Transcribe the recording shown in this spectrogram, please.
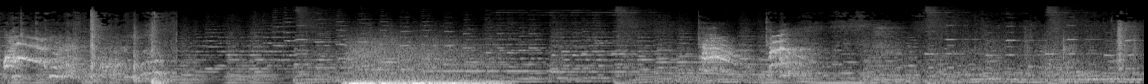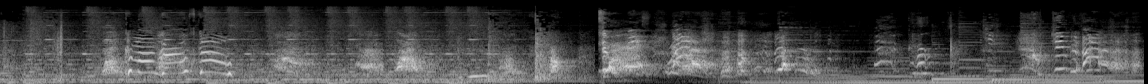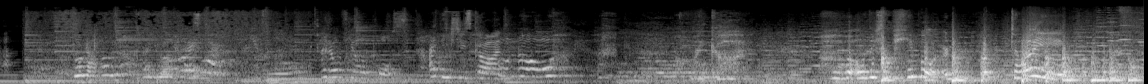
Come on, girls, go! I don't feel a pulse. I think she's gone. Oh no. Oh my god. Oh, All these people are dying.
